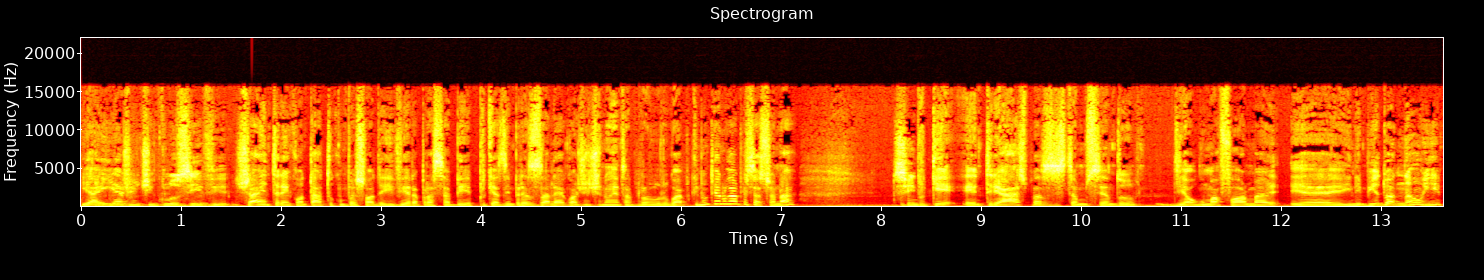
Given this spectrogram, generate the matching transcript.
E aí a gente, inclusive, já entrei em contato com o pessoal de Ribeira para saber, porque as empresas alegam, a gente não entra para o Uruguai porque não tem lugar para estacionar. Sim. Porque, entre aspas, estamos sendo, de alguma forma, é, inibido a não ir.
